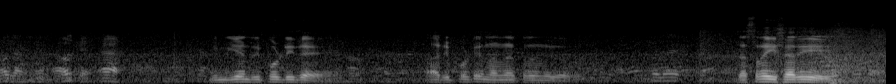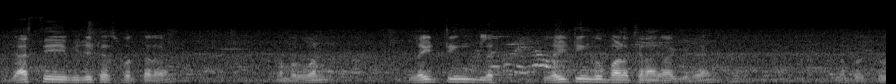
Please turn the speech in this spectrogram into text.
ಹೌದಾ ಓಕೆ ಹಾಂ. ನಿಮ್ಗೇನು ರಿಪೋರ್ಟ್ ಇದೆ? ಆ ರಿಪೋರ್ಟೇ ನನ್ನ ಹತ್ರನೂ ಇರೋದು. ದಸರಾ ಈ ಸಾರಿ ಜಾಸ್ತಿ ವಿಸಿಟರ್ಸ್ ಬರ್ತಾರೆ. ನಂಬರ್ ಒನ್ ಲೈಟಿಂಗ್ ಲೈಟಿಂಗು ಭಾಳ ಚೆನ್ನಾಗಾಗಿದೆ. ನಂಬರ್ ಟು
